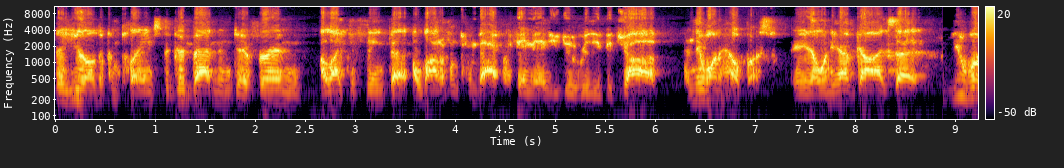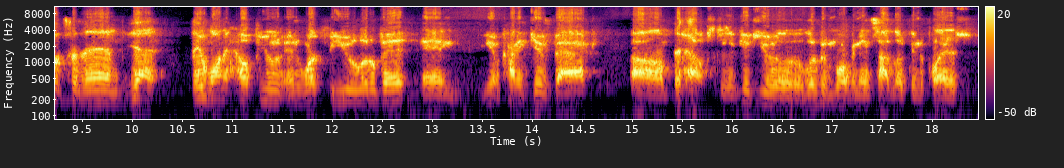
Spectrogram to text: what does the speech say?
they hear all the complaints, the good, bad, and indifferent. I like to think that a lot of them come back like, "Hey, man, you do a really good job," and they want to help us. And, you know, when you have guys that you work for them, yet they want to help you and work for you a little bit, and you know, kind of give back. Um, it helps because it gives you a little bit more of an inside look into players.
